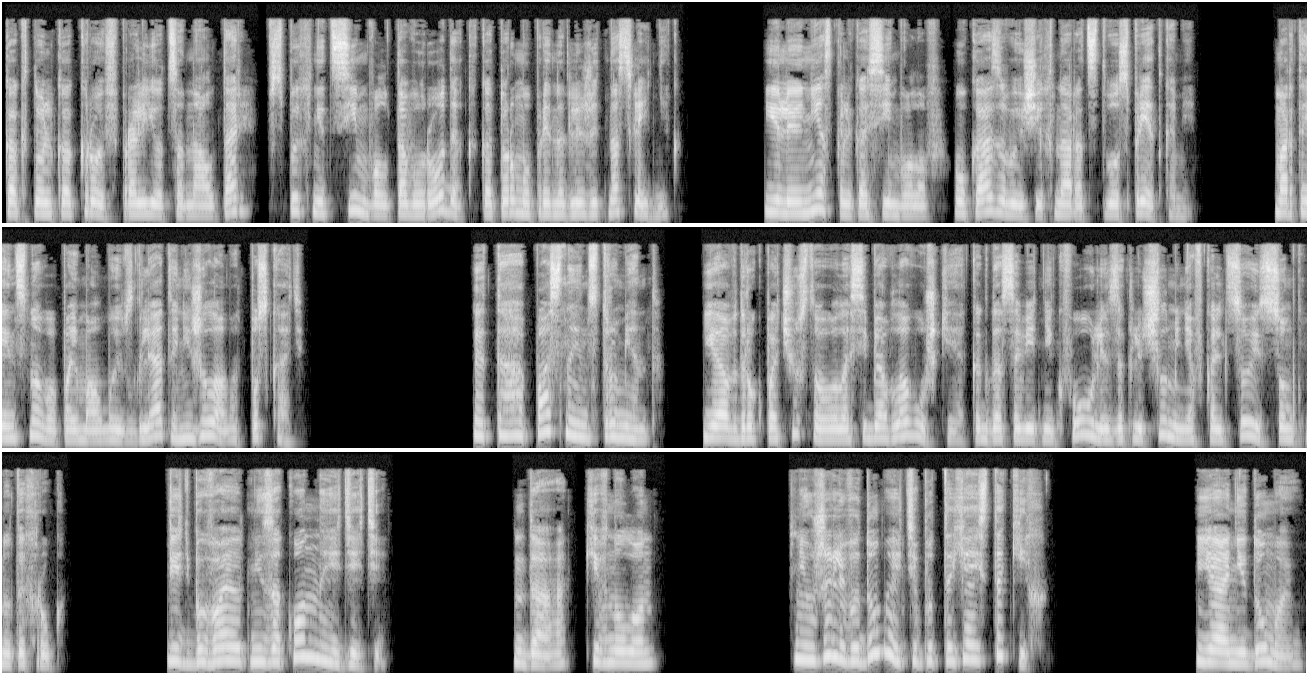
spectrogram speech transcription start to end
Как только кровь прольется на алтарь, вспыхнет символ того рода, к которому принадлежит наследник. Или несколько символов, указывающих на родство с предками. Мартейн снова поймал мой взгляд и не желал отпускать. Это опасный инструмент. Я вдруг почувствовала себя в ловушке, когда советник Фоули заключил меня в кольцо из сомкнутых рук. Ведь бывают незаконные дети. Да, кивнул он. Неужели вы думаете, будто я из таких? Я не думаю,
